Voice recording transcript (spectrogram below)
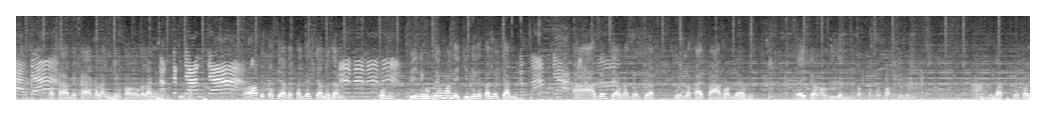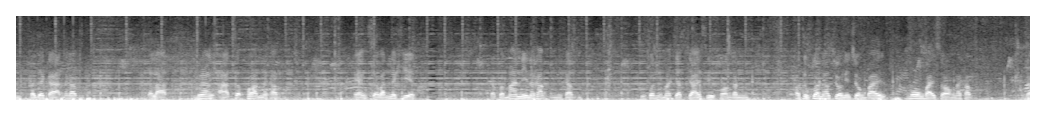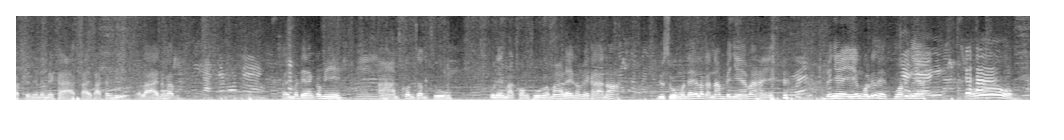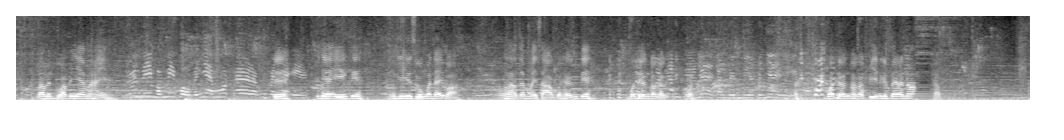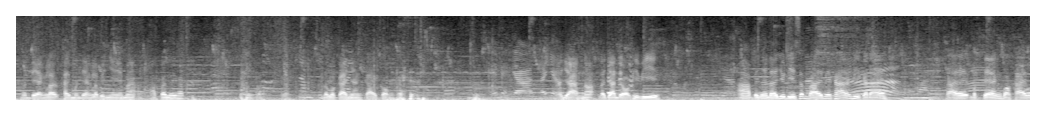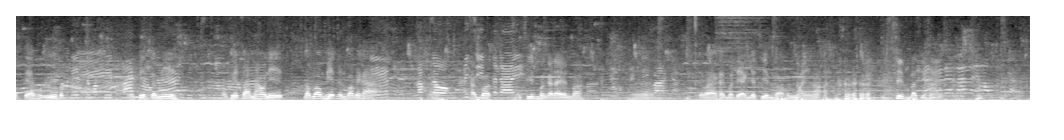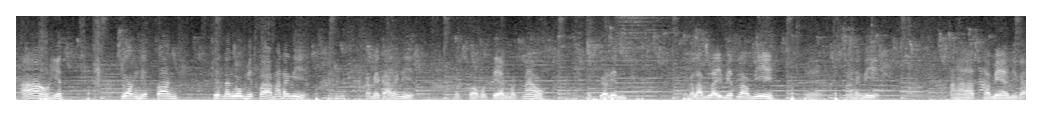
ข่าวจ้าพ่อค้าแม่ค้ากำลังหิวเขาวกำลังจำจักจานจ้าอ๋อเป็นตาเสียแต่ตันจักจันว่าซั่นแม่แม่แม่ผมปีนี้ผมยังมันได้กินอยู่ได้ตันจักจันน้ำจ้า อ่าเส้นเสียวครับเส้นเสียบปวดแล้วขายปลาพร้อมเด้อผมใส่เครื่องออกซิเจนบับบับบับบับที่ผมอ่านะครับแล้วก็บรรยากาศนะครับ ตลาดเมืองอาจสะพรนะครับแขวงสวรรณเขตกับประมาณนี้นะครับนี่ครับทุกคนก็มาจับจ่ายซื้อของกันเอาทุกคนเอาช่วงนี้ช่วงบ่ายโมงบ่ายสองนะครับนะครับเป็นยังไงแม่ค้าขายผักทั้งที่ร้ายนะครับค่ะแค่หม้อแดงไข่มดแดงก็มีอาหารคนสันสูง ผู้ใดมาของสูงเรามาได้เนาะแม่ค้าเนาะอยู่สูงวันใดแล้วก็นํไปแย่มาให้ไปแย่เองบ่หรือให้ผัวไปแย่โอ้ว่าเป็นผัวไปแย่มาให้มันมีมันมีโผล่ไปแง่มดแม่แล้วมันเป็นเตี้ยเองไปแย่เองติบางทีอยู่สูงวันใดบ่ว่าแต่ไม่สาวก็ถึงติบ่ถึงเขาก็บ่แง่กันเป็นเมียไปแง่เองพอถึงเขาก็ปีนขึ้นไปแล้วเนาะครับมันแดงแล้วใครมันแดงแล้วไปแย่มากเอาไปเลยครับเราประกาศย่างกายกล่อง ให้ยานนะยาระยานเนาะระยานเดออกทีวีอ่าเป็นยังไงอยู่ดีสำบายไหมค่ะทั้งพี่ก็ได้ขายบักแตงบอกขายบักแตงมืออื้อบักเพชรจะมาเพชรบ้านเพชรก็มีบักเพชรบ้านเฮานี่รับรองเพชรนั่นบ่ไหมค่ะรับรองให้คันซีบ่มก็ได้ให้ซิมเบิ่งก็ได้แม่นบ่อ่าบ้านอย่างแต่ว่าใครมาแดงจะซิมดอกมันหน่อยเนาะซิมแล้วสิให้อ้าวเห็ดช่วงเห็ดฟางเห็ดนางลมเห็ดฝ่ามาทั้งนี้ทั้งแม่ค้าทั้งนี้ บักตอกบักแตงบักนาวบักเขือเลนกระลำไรเม็ดเหล้ามีเออมาทั้งนี้ อาหารถ้าแม่นี่ก็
